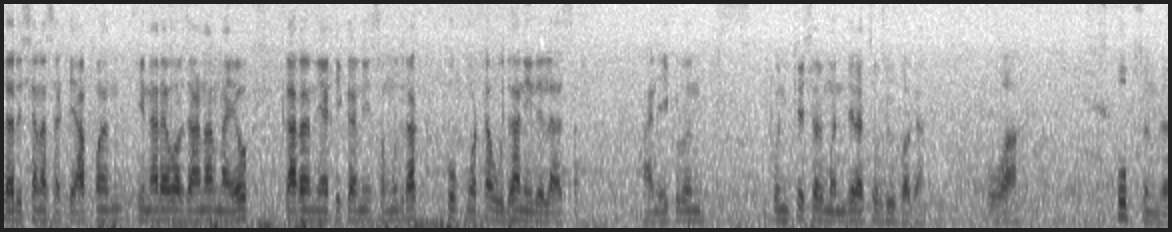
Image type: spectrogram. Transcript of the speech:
दर्शनासाठी. आपण किनाऱ्यावर जाणार नाही हो कारण या ठिकाणी समुद्रात खूप मोठा उधाण इलेला असा. आणि इकडून कुणकेश्वर मंदिराचं व्ह्यू बघा. वा खूप सुंदर.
